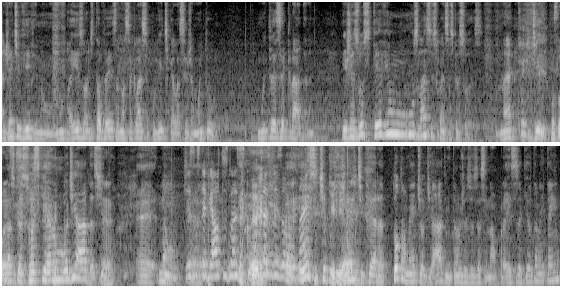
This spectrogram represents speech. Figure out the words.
A gente vive num, num país onde talvez a nossa classe política ela seja muito, muito execrada, né? E Jesus teve um- uns lances com essas pessoas, né? De, Uns lances. das pessoas que eram odiadas, tipo... É. é, não, Jesus é, teve altos lances com muitas pessoas, é, né? esse tipo Que de viagem. gente que era totalmente odiado, então Jesus diz assim, não, para esses aqui eu também tenho,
